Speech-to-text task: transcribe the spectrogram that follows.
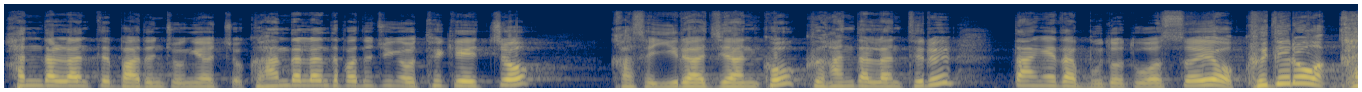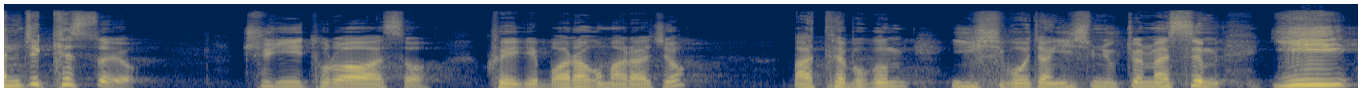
한 달란트 받은 종이었죠. 그 한 달란트 받은 종이 어떻게 했죠? 가서 일하지 않고 그 한 달란트를 땅에다 묻어 두었어요. 그대로 간직했어요. 주인이 돌아와서 그에게 뭐라고 말하죠? 마태복음 25장 26절 말씀. 이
